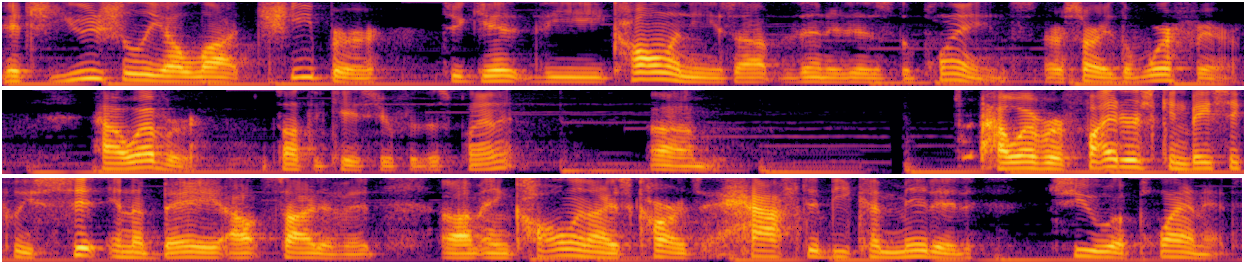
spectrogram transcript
it's usually a lot cheaper to get the colonies up than it is the planes, or sorry, the warfare. However, it's not the case here for this planet. Um, However, fighters can basically sit in a bay outside of it, um, and colonized cards have to be committed to a planet.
